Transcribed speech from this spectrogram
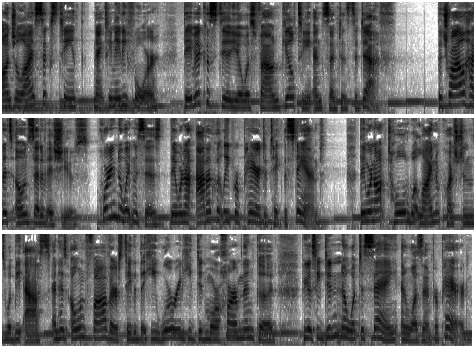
On July 16, 1984, David Castillo was found guilty and sentenced to death. The trial had its own set of issues. According to witnesses, they were not adequately prepared to take the stand. They were not told what line of questions would be asked, and his own father stated that he worried he did more harm than good because he didn't know what to say and wasn't prepared.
